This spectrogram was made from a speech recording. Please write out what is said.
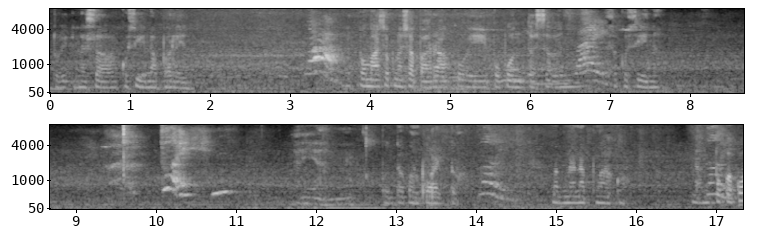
Tu- nasa kusina pa rin. At pumasok na siya para ako ay pupunta sa, ano, sa kusina. Ayan. Punta akong kwarto. Magnanap nga ako. Nantok ako.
